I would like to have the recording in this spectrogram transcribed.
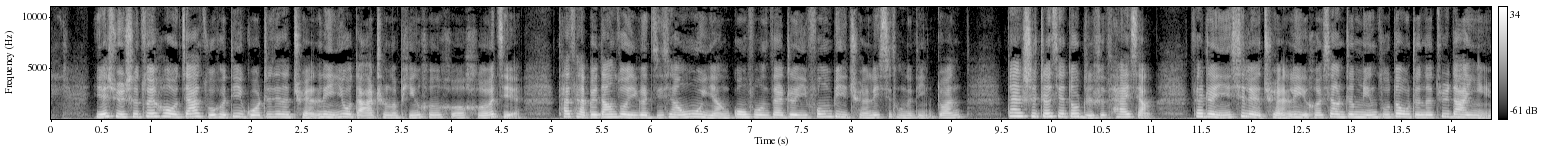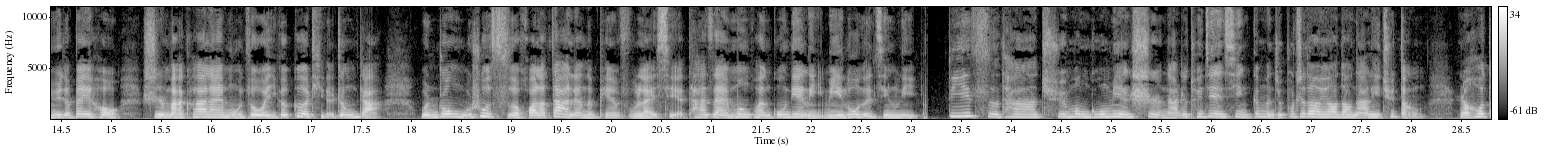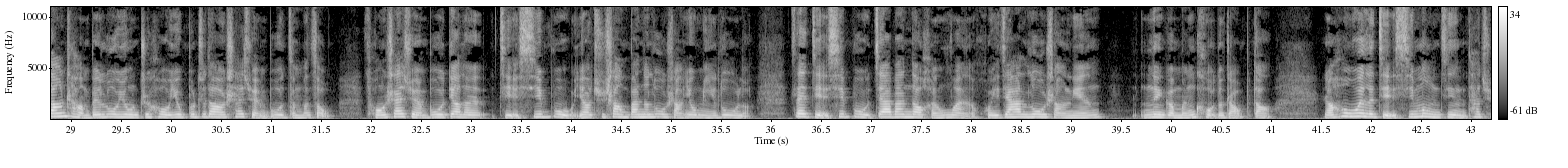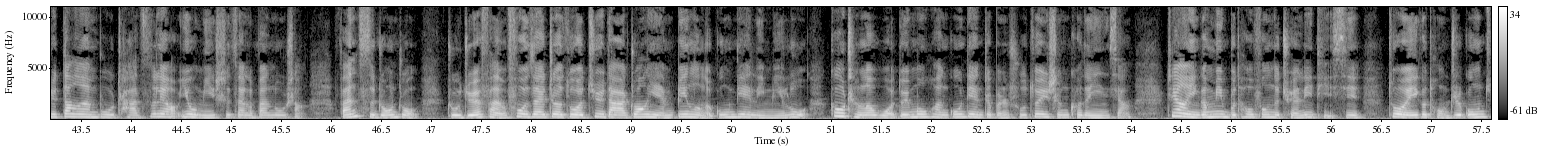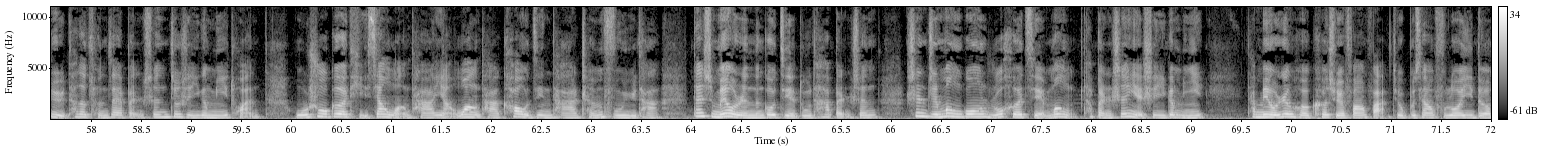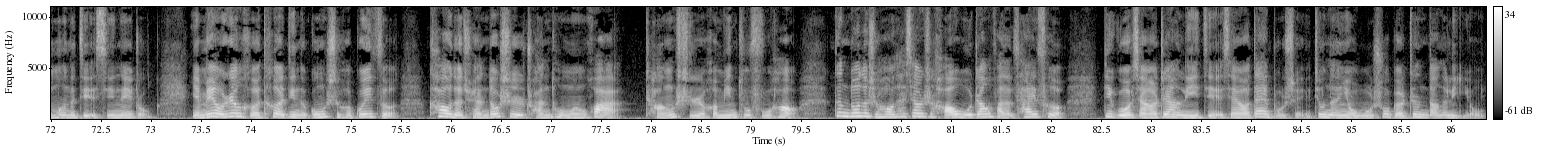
也许是最后家族和帝国之间的权力又达成了平衡和和解，他才被当做一个吉祥物一样供奉在这一封闭权力系统的顶端。但是这些都只是猜想，在这一系列权力和象征民族斗争的巨大隐喻的背后，是马克·阿莱姆作为一个个体的挣扎。文中无数次花了大量的篇幅来写他在梦幻宫殿里迷路的经历。第一次他去梦宫面试，拿着推荐信，根本就不知道要到哪里去等。然后当场被录用之后，又不知道筛选部怎么走。从筛选部调到解析部，要去上班的路上又迷路了。在解析部加班到很晚，回家的路上连那个门口都找不到。然后为了解析梦境，他去档案部查资料，又迷失在了半路上。凡此种种，主角反复在这座巨大、庄严、冰冷的宫殿里迷路，构成了我对《梦幻宫殿》这本书最深刻的印象。这样一个密不透风的权力体系，作为一个统治工具，它的存在本身就是一个谜团。无数个体向往它、仰望它、靠近它、臣服于它，但是没有人能够解读它本身。甚至梦宫如何解梦，它本身也是一个谜。它没有任何科学方法，就不像弗洛伊德梦的解析那种，也没有任何特定的公式和规则，靠的全都是传统文化常识和民族符号。更多的时候，它像是毫无章法的猜测。帝国想要这样理解，想要逮捕谁，就能有无数个正当的理由。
